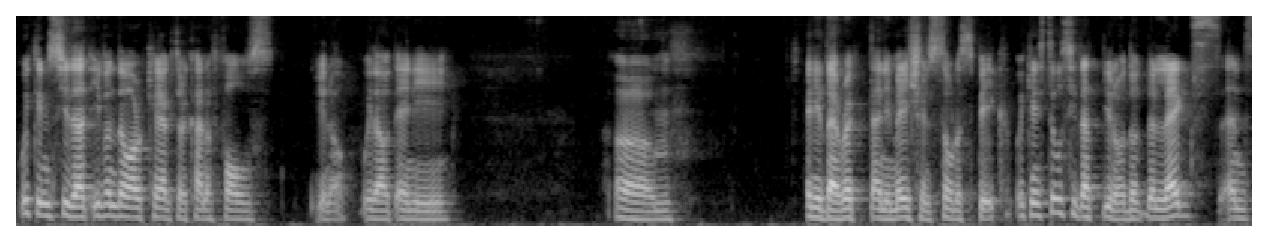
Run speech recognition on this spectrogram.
we can see that even though our character kind of falls, you know, without any um, any direct animation, so to speak, we can still see that you know the, the legs and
